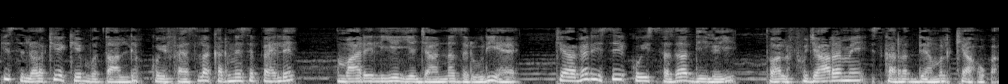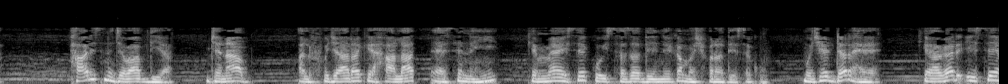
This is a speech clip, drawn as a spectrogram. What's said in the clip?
اس لڑکے کے متعلق کوئی فیصلہ کرنے سے پہلے ہمارے لیے یہ جاننا ضروری ہے کہ اگر اسے کوئی سزا دی گئی تو الفجارہ میں اس کا رد عمل کیا ہوگا۔ حارث نے جواب دیا جناب، الفجارہ کے حالات ایسے نہیں کہ میں اسے کوئی سزا دینے کا مشورہ دے سکوں۔ مجھے ڈر ہے کہ اگر اسے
